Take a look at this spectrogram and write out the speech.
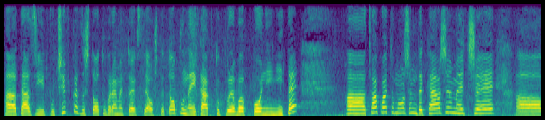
а, тази почивка, защото времето е все още топло, не е както в планините. А, това, което можем да кажем е, че а,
